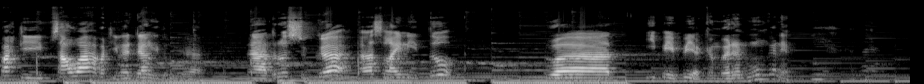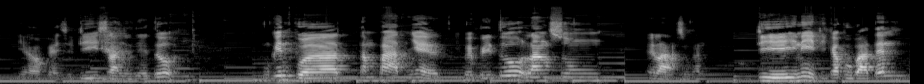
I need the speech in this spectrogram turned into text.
apa di sawah apa di ladang gitu enggak. Nah terus juga eh, selain itu buat IPB ya gambaran umum kan ya. Iya. Ya oke, jadi selanjutnya itu mungkin buat tempatnya ya IPB itu langsung eh langsung kan di ini di Kabupaten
